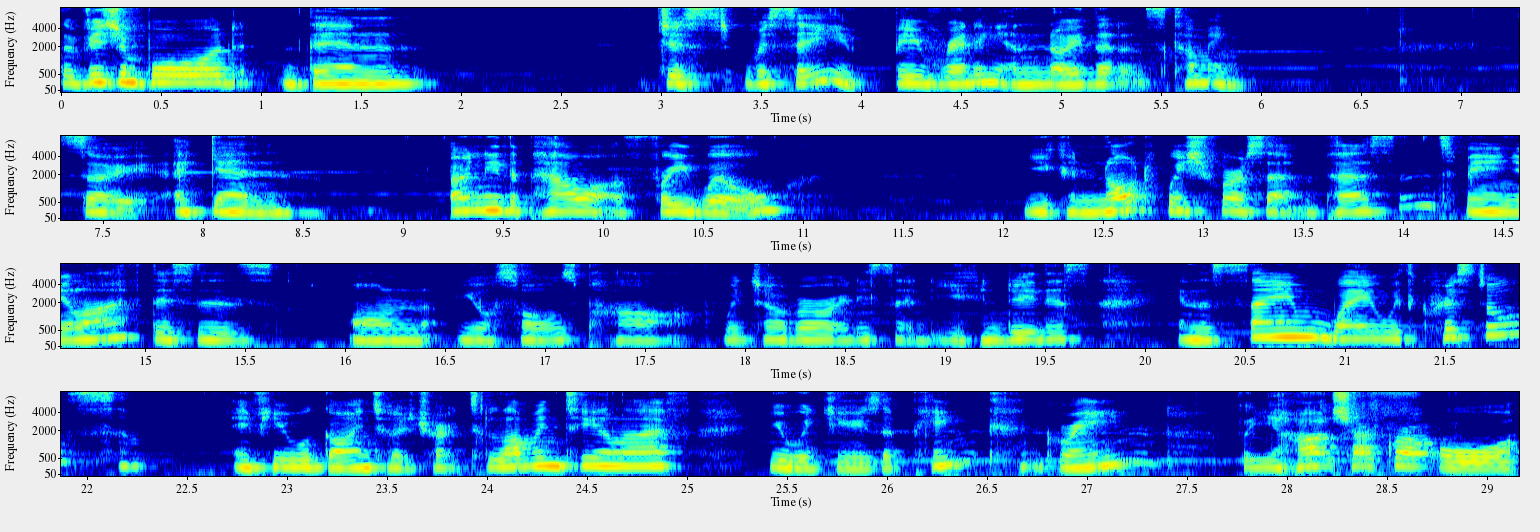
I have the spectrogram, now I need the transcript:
the vision board, then just receive, be ready, and know that it's coming. So, again, only the power of free will. You cannot wish for a certain person to be in your life. This is on your soul's path, which I've already said. You can do this in the same way with crystals. If you were going to attract love into your life, you would use a pink, green, for your heart chakra or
